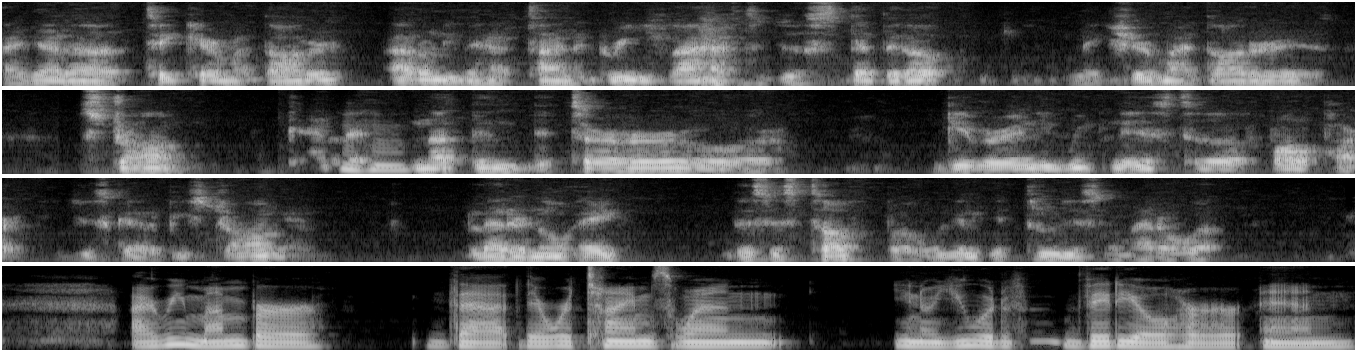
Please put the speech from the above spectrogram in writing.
I gotta take care of my daughter. I don't even have time to grieve. I have to just step it up, make sure my daughter is strong. Can't mm-hmm. let nothing deter her or give her any weakness to fall apart. You just gotta be strong and let her know, hey, this is tough, but we're gonna get through this no matter what. I remember that there were times when, you know, you would video her and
